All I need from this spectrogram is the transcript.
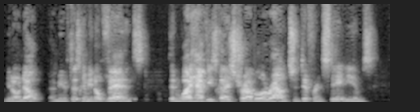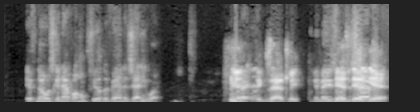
You don't know. I mean, if there's going to be no fans, yeah. Then why have these guys travel around to different stadiums if no one's going to have a home field advantage anyway? Yeah, right? exactly. You may as well just have yeah. it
